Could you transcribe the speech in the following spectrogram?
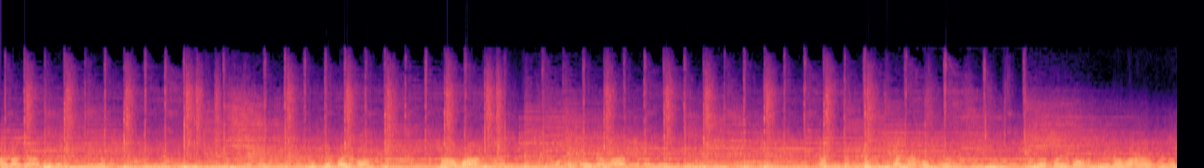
าพระราชาผู้แผ่นดินนะครับถูกเรือไฟของนาว่าของอำเภอนาว่านะครับครับที่ท่านผู้ชมเห็นด้านหน้าผมจะคือเรือไฟของอำเภอนาว่านะครับ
